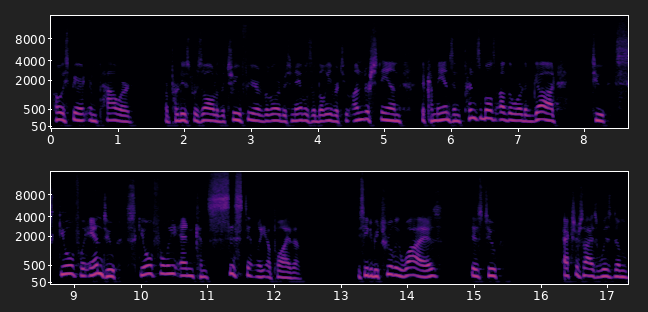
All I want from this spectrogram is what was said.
Holy Spirit empowered or produced result of the true fear of the Lord, which enables a believer to understand the commands and principles of the Word of God, to skillfully and to skillfully and consistently apply them. You see, to be truly wise is to exercise wisdom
